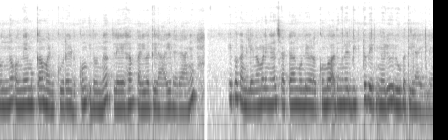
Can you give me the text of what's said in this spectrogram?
ഒന്ന് ഒന്നേ മുക്കാൽ മണിക്കൂർ എടുക്കും ഇതൊന്ന് ലേഹം പരുവത്തിലായി വരാൻ ഇപ്പോൾ കണ്ടില്ലേ നമ്മളിങ്ങനെ ചട്ടകം കൊണ്ട് ഇളക്കുമ്പോൾ അതിങ്ങനെ ഒരു വിട്ടു വരുന്നൊരു രൂപത്തിലായില്ലേ?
